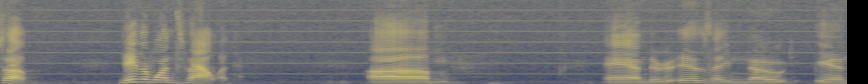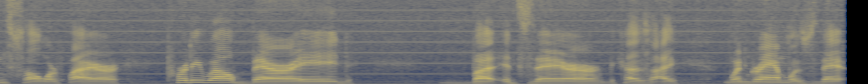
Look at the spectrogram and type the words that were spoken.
So, neither one's valid. Um, and there is a note in Solar Fire, pretty well buried, but it's there because I, when Graham was there,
